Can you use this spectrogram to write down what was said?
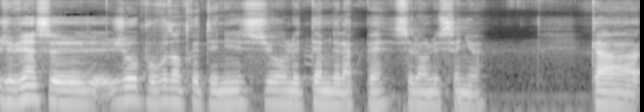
je viens ce jour pour vous entretenir sur le thème de la paix selon le Seigneur. Car,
